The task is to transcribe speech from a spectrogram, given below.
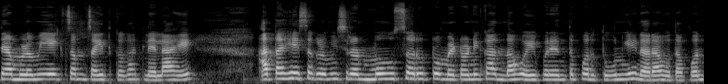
त्यामुळं मी एक चमचा इतकं घातलेलं आहे. आता हे सगळं मिश्रण मऊसर टोमॅटो आणि कांदा होईपर्यंत परतवून घेणार आहोत आपण.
